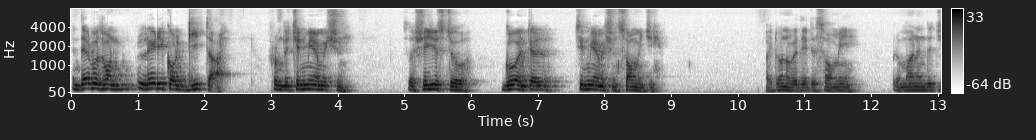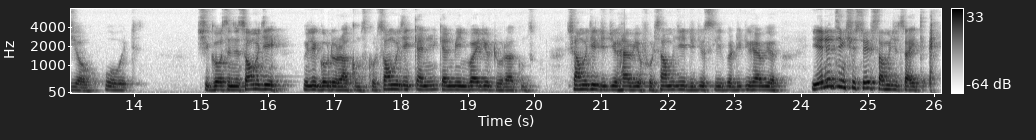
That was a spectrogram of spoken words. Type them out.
And there was one lady called Geeta from the Chinmaya mission. So she used to go and tell Chinmaya mission Swamiji. I don't know whether it is Swami Brahmananda ji or who it. She goes and says, Swamiji, will you go to Rakum school? Swamiji, can, can we invite you to Rakum school? Swamiji, did you have your food? Swamiji, did you sleep? Or did you have your... Anything she says, Swamiji right.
